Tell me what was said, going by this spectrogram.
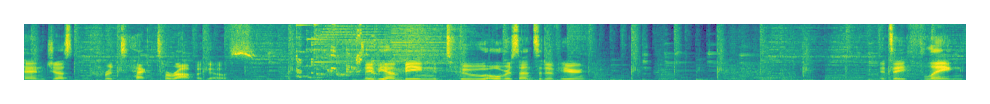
And just protect Terapagos. Maybe I'm being too oversensitive here. It's a fling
